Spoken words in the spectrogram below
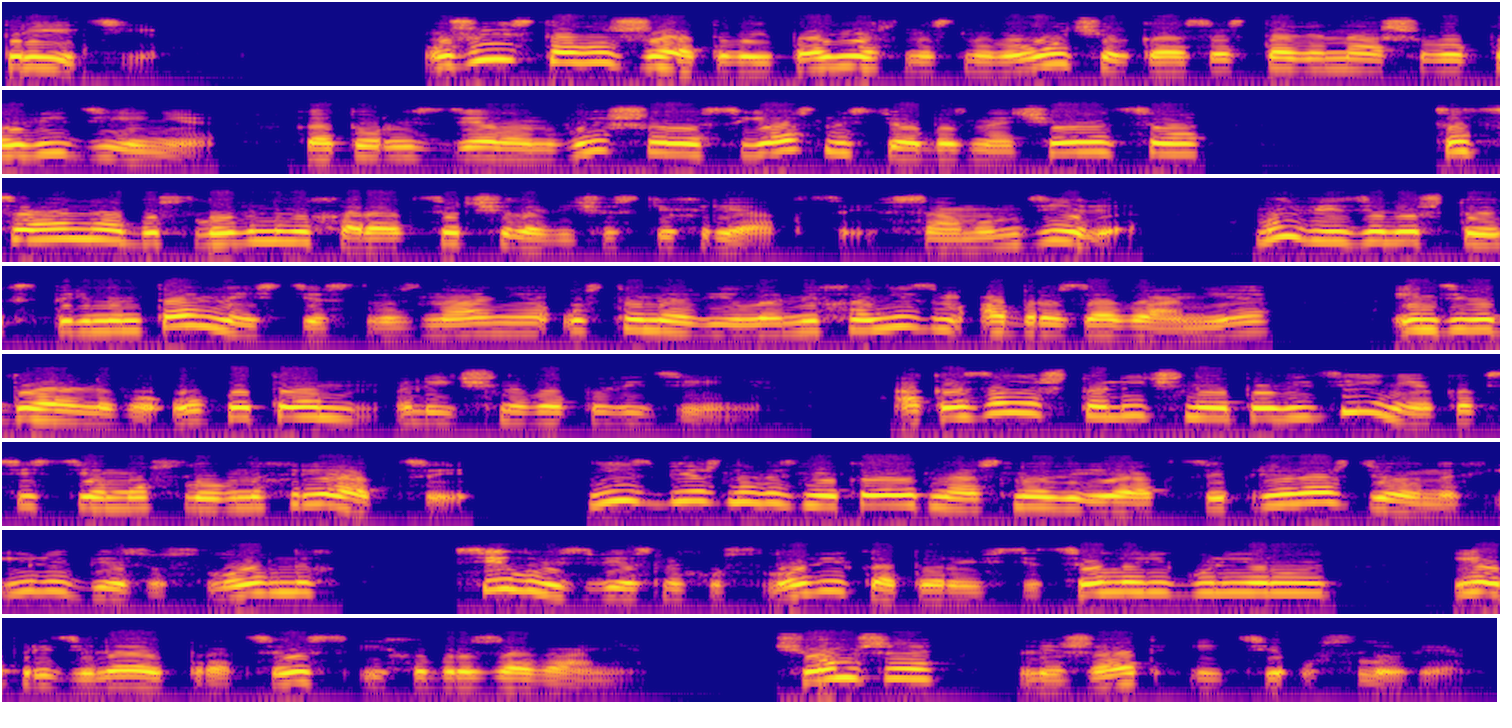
Третье. Уже из того сжатого и поверхностного очерка о составе нашего поведения, который сделан выше, с ясностью обозначается социально обусловленный характер человеческих реакций. В самом деле, мы видели, что экспериментальное естествознание установило механизм образования индивидуального опыта личного поведения. Оказалось, что личное поведение, как система условных реакций, неизбежно возникает на основе реакций прирожденных или безусловных в силу известных условий, которые всецело регулируют и определяют процесс их образования. В чем же лежат эти условия?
